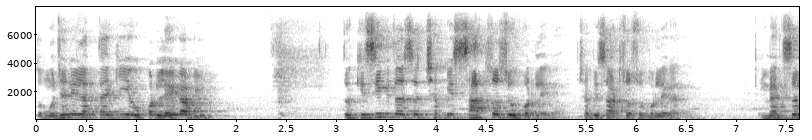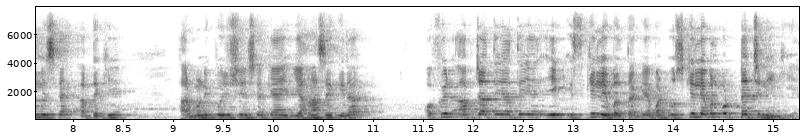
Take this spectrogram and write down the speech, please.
तो मुझे नहीं लगता है कि ये ऊपर लेगा भी। तो किसी भी तरह से छब्बीस सात सौ से ऊपर लेगा। छब्बीस आठ सौ से ऊपर लेगा। मैक्सिमम इसका, अब देखिए हार्मोनिक पोजिशन इसका क्या है? यहाँ से गिरा। और फिर अब जाते जाते एक इसके लेवल तक गया। बट उसके लेवल को टच नहीं किया।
